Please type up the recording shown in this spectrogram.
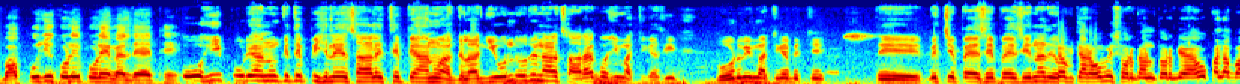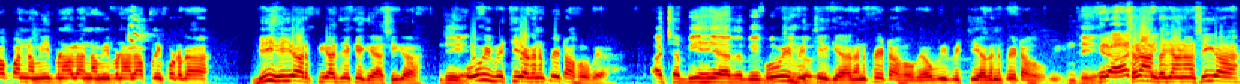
ਬਾਪੂ ਜੀ ਕੋਲੇ ਪੋਲੇ ਮਿਲਦੇ ਆ ਇੱਥੇ। ਉਹੀ ਪੂੜਿਆਂ ਨੂੰ ਕਿਤੇ ਪਿਛਲੇ ਸਾਲ ਇੱਥੇ ਪਿਆ ਨੂੰ ਅੱਗ ਲੱਗ। ਗਈ ਉਹ- ਉਹਦੇ ਨਾਲ ਸਾਰਾ ਕੁਝ ਹੀ ਮੱਚ ਗਿਆ ਸੀ। ਬੋਰਡ ਵੀ ਮੱਚ ਗਿਆ ਵਿੱਚੇ। ਤੇ ਵਿੱਚੇ ਪੈਸੇ ਪੈਸੇ ਇਹਨਾਂ ਦੇ ਉਹ ਵਿਚਾਰਾ ਉਹ ਵੀ ਸੁਰਗਾਂ ਨੂੰ ਤੁਰ ਗਿਆ। ਉਹ ਕਹਿੰਦਾ ਬਾਬਾ ਨਵੀਂ ਬਣਾ ਲਾ ਨਵੀਂ ਬਣਾ ਲਾ ਆਪਣੀ ਕੁੜਗਾ 20000 ਰੁਪਿਆ ਦੇ ਕੇ ਗਿਆ ਸੀਗਾ। ਜੀ। ਉਹ ਵੀ ਵਿੱਚ ਹੀ ਅਗਨ ਭੇਟਾ ਹੋ ਗਿਆ। ਅੱਛਾ 20000 ਦਾ ਵੀ ਉਹ ਵੀ ਵਿੱਚ ਹੀ ਗਿਆ। ਅਗਨ ਭੇਟਾ ਹੋ ਗਿਆ ਉਹ ਵੀ ਵਿੱਚ ਹੀ ਅਗਨ ਭੇਟਾ ਹੋ ਗਈ। ਜੀ। ਫਿਰ ਆ ਸਰਹੰਦ ਜਾਣਾ ਸੀਗਾ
